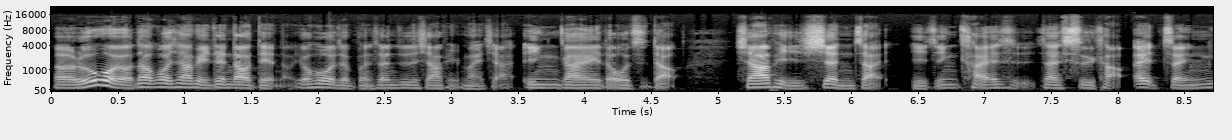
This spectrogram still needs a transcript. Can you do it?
呃，如果有到过虾皮店到店的，又或者本身就是虾皮卖家，应该都知道，虾皮现在已经开始在思考，哎，整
